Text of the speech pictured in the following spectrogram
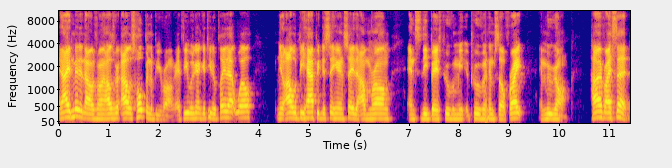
and I admitted I was wrong. I was I was hoping to be wrong. If he was going to continue to play that well, you know, I would be happy to sit here and say that I'm wrong and Saddiq Bey has proven me proven himself right and me wrong. However, I said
